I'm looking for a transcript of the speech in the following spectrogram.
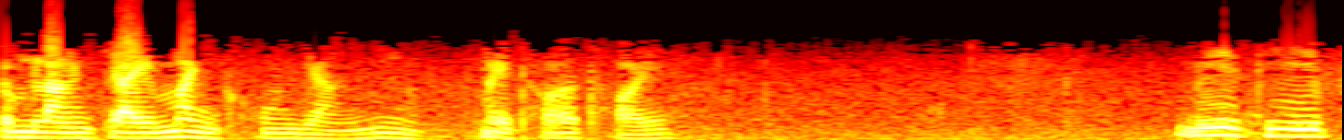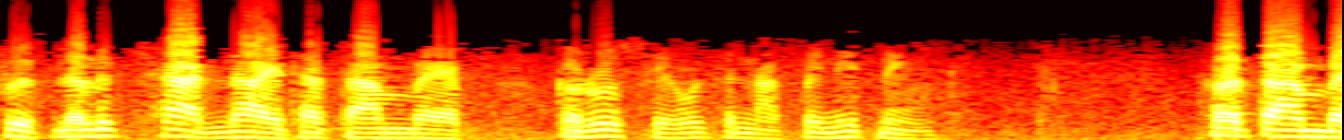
กำลังใจมั่นคงอย่างยิ่งไม่ท้อถอย วิธีฝึกและลึกชาติได้ถ้าตามแบบก็รู้เสียวจะหนักไปนิดหนึ่งถ้าตามแบ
